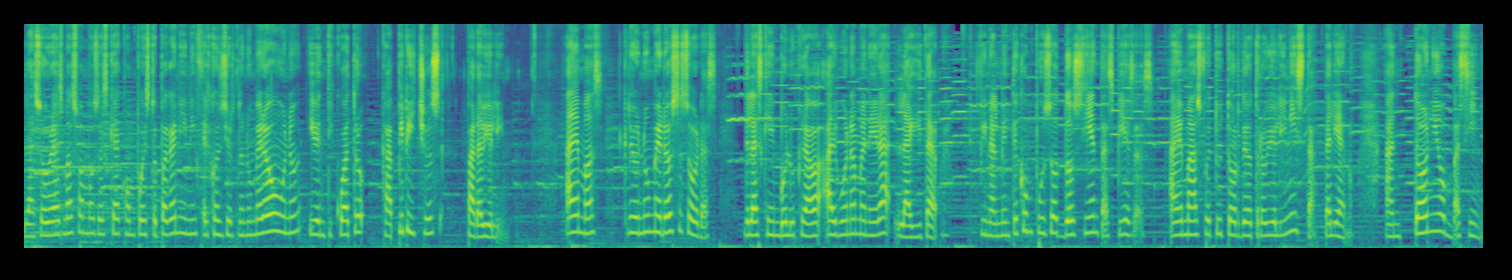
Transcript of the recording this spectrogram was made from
Las obras más famosas que ha compuesto Paganini, el concierto número 1 y 24 caprichos para violín. Además, creó numerosas obras, de las que involucraba de alguna manera la guitarra. Finalmente compuso 200 piezas. Además fue tutor de otro violinista italiano, Antonio Bassini,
